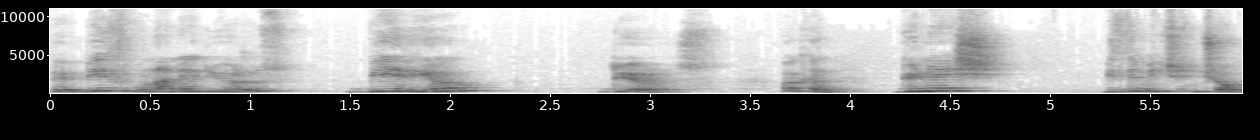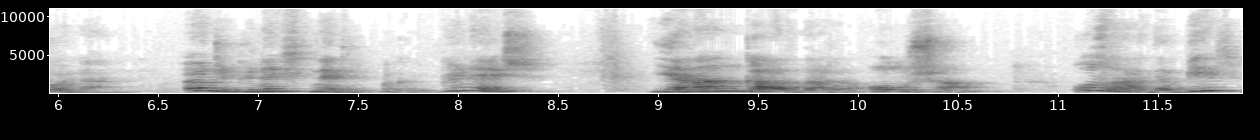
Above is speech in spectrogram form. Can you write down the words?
Ve biz buna ne diyoruz? Bir yıl diyoruz. Bakın güneş bizim için çok önemli. Önce güneş nedir? Bakın güneş yanan gazlardan oluşan uzayda bir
